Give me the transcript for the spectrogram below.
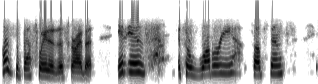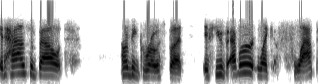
what's the best way to describe it? It is. It's a rubbery substance. It has about. I don't wanna be gross, but if you've ever like slapped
